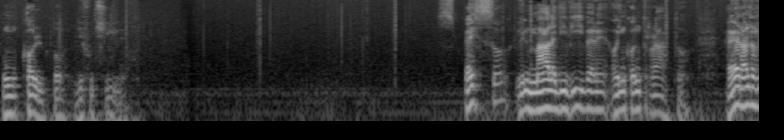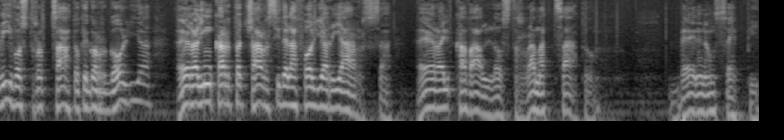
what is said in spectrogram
un colpo di fucile. Spesso il male di vivere ho incontrato era il rivo strozzato che gorgoglia, era l'incartocciarsi della foglia riarsa, era il cavallo stramazzato. Bene non seppi,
